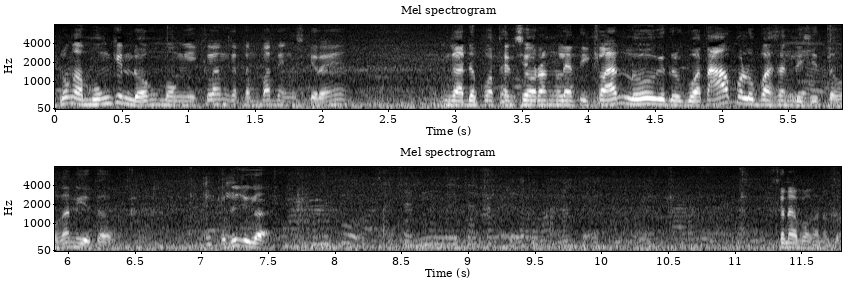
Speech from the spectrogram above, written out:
lu nggak mungkin dong mau ngiklan ke tempat yang sekiranya nggak ada potensi orang ngeliat iklan lu gitu. Buat apa lu pasang di Iya. situ kan gitu. eh, Itu juga kenapa kenapa?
